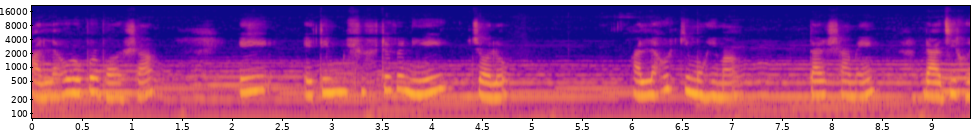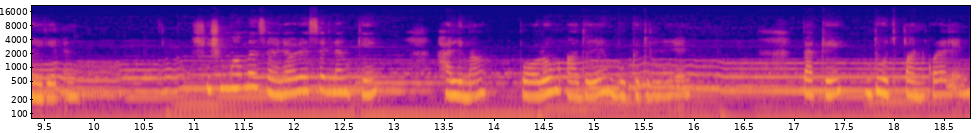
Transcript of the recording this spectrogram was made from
আল্লাহর উপর ভরসা। এই এতিম শিশুটাকে নিয়েই চলো। আল্লাহর কি মহিমা? তার স্বামী রাজি হয়ে গেলেন। শিশু মোহাম্মদ সাল্লাহ সাল্লামকে হালিমা পরম আদরে বুকে তুলে নিলেন। তাকে দুধ পান করালেন।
